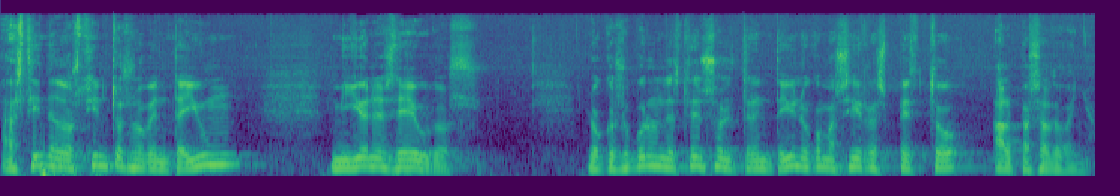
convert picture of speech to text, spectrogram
asciende a 291 millones de euros, lo que supone un descenso del 31,6 respecto al pasado año.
